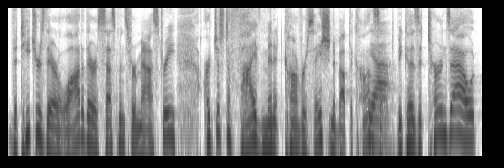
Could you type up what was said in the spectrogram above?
the, teachers there, a lot of their assessments for mastery are just a five minute conversation about the concept yeah. because it turns out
